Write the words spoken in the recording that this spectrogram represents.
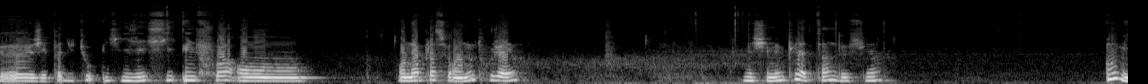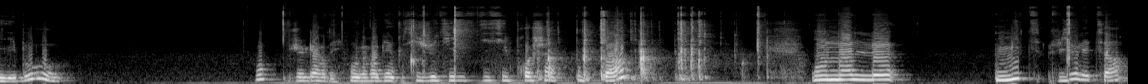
que j'ai pas du tout utilisé. Si une fois en, en aplat sur un autre rouge à. Mais je sais même plus la teinte dessus. Oh mais il est beau Bon, je vais le garder. On verra bien si je l'utilise d'ici le prochain ou pas. On a le Mythe Violetta,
